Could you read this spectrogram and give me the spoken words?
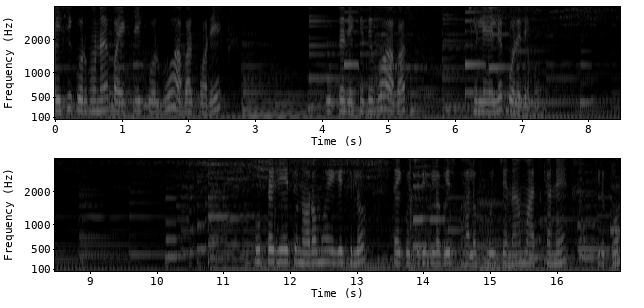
বেশি করব না, কয়েকটাই করব, আবার পরে পুরটা রেখে দেব, আবার ছেলে এলে করে দেবো। পুরটা যেহেতু নরম হয়ে গেছিল, তাই কচুরিগুলো বেশ ভালো ফুলছে না। মাঝখানে কীরকম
